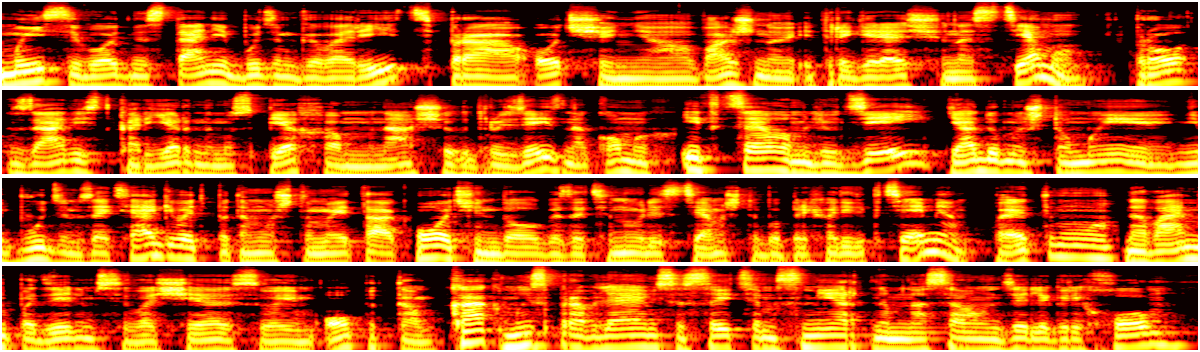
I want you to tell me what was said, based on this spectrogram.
Мы сегодня с Таней будем говорить про очень а, важную и триггерящую нас тему, про зависть карьерным успехам наших друзей, знакомых и в целом людей. Я думаю, что мы не будем затягивать, потому что мы и так очень долго затянулись тем, чтобы приходить к теме, поэтому давай мы поделимся вообще своим опытом, как мы справляемся с этим смертным на самом деле грехом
